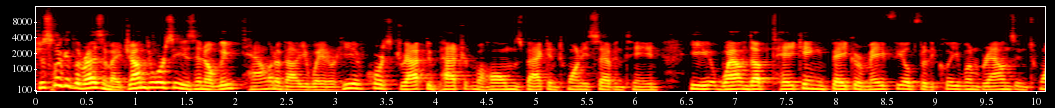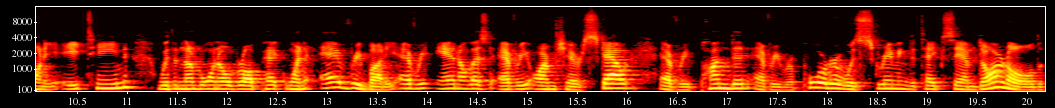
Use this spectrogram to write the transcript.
just look at the resume. John Dorsey is an elite talent evaluator. He, of course, drafted Patrick Mahomes back in 2017. He wound up taking Baker Mayfield for the Cleveland Browns in 2018 with the number one overall pick when everybody, every analyst, every armchair scout, every pundit, every reporter was screaming to take Sam Darnold.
